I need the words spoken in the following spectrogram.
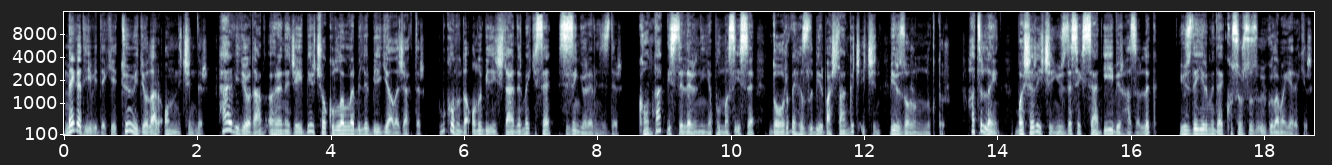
Mega TV'deki tüm videolar onun içindir. Her videodan öğreneceği birçok kullanılabilir bilgi alacaktır. Bu konuda onu bilinçlendirmek ise sizin görevinizdir. Kontak listelerinin yapılması ise doğru ve hızlı bir başlangıç için bir zorunluluktur. Hatırlayın, başarı için %80 iyi bir hazırlık, %20 de kusursuz uygulama gerekir.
